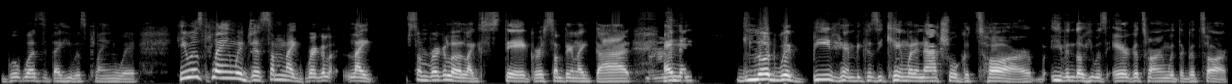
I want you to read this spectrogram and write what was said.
what was it that he was playing with? He was playing with just some like regular like some regular like stick or something like that. Mm-hmm. And then Ludwig beat him because he came with an actual guitar, even though he was air guitaring with the guitar.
